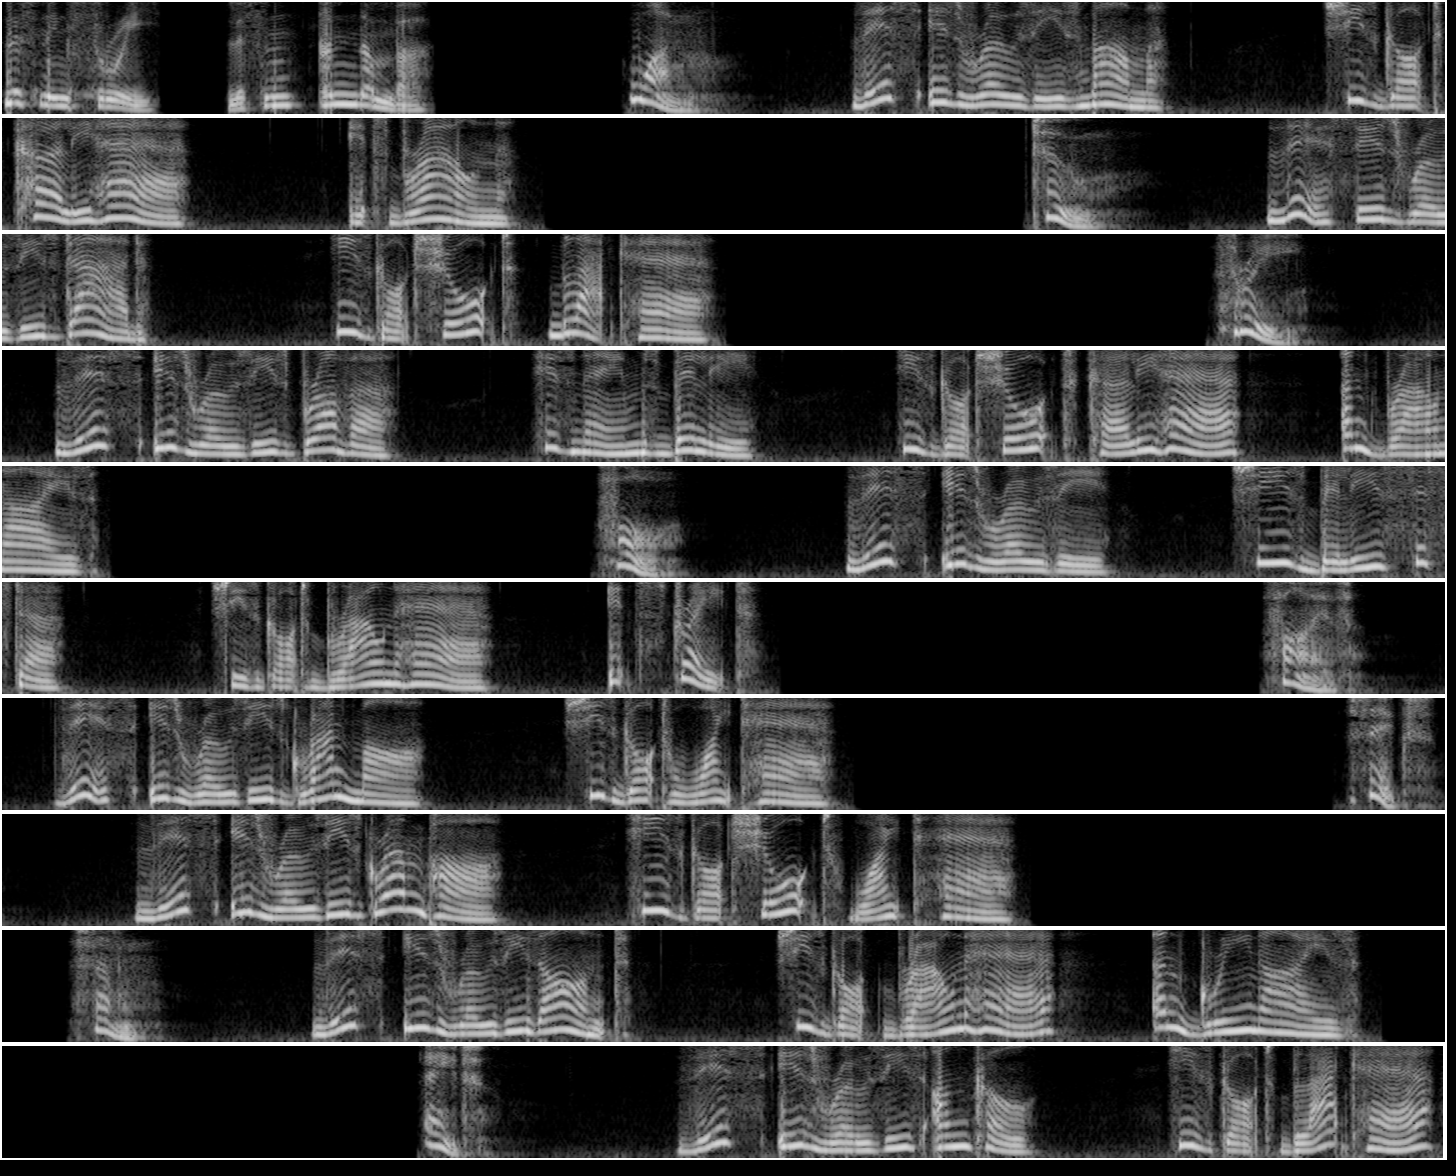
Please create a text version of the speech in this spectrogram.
Listening 3. Listen and number. 1, This is Rosie's mum. She's got curly hair. It's brown. 2, This is Rosie's dad. He's got short, black hair. 3, This is Rosie's brother. His name's Billy. He's got short, curly hair and brown eyes. 4, This is Rosie. She's Billy's sister. She's got brown hair. It's straight. 5, This is Rosie's grandma. She's got white hair. 6, This is Rosie's grandpa. He's got short white hair. 7, This is Rosie's aunt. She's got brown hair and green eyes. 8, This is Rosie's uncle. He's got black hair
